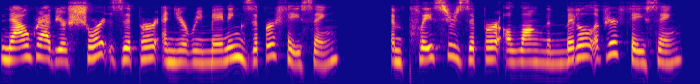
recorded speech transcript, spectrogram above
Now grab your short zipper and your remaining zipper facing and place your zipper along the middle of your facing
